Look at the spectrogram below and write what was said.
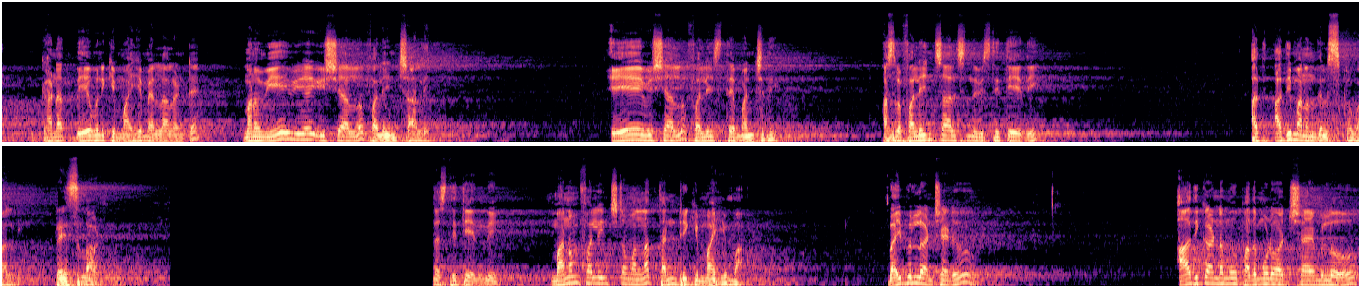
ఘన దేవునికి మహిమ వెళ్ళాలంటే మనం ఏ ఏ విషయాల్లో ఫలించాలి? ఏ విషయాల్లో ఫలిస్తే మంచిది? అసలు ఫలించాల్సిన స్థితి ఏది? అది అది మనం తెలుసుకోవాలి. ప్రైజ్ లాడ్ స్థితి ఏంది? మనం ఫలించడం వలన తండ్రికి మహిమ. బైబిల్లో అంటాడు ఆదికాండము పదమూడో అధ్యాయంలో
